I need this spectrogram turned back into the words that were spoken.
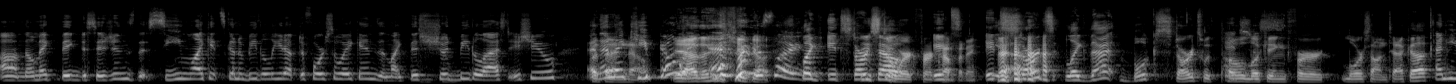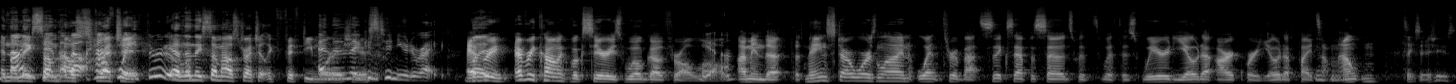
Um, they'll make big decisions that seem like it's going to be the lead up to Force Awakens, and like this should be the last issue, and then, they no. keep going. Yeah, then and they keep going. just like, Like it starts still out. work for a company. It starts like that book starts with Poe It's just- looking for Lor San Tekka, And he then they somehow stretch it. through. Yeah, and then they somehow stretch it like fifty more and then they continue to write. But- Every every comic book series will go through a lull. Yeah. I mean, the the main Star Wars line went through about six episodes with with this weird Yoda arc where Yoda fights Mm-hmm. a mountain. Six issues.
